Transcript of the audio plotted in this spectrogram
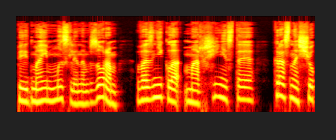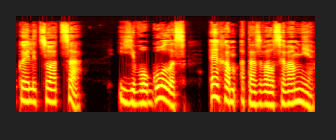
Перед моим мысленным взором возникло морщинистое, краснощекое лицо отца, и его голос эхом отозвался во мне.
